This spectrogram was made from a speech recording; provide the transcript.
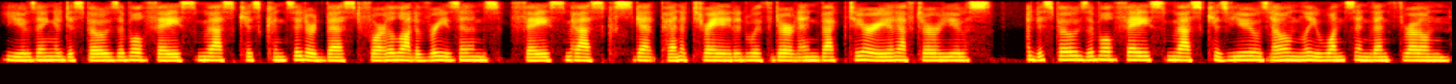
using a disposable face mask is considered best for a lot of reasons. Face masks get penetrated with dirt and bacteria after use. A disposable face mask is used only once and then thrown.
